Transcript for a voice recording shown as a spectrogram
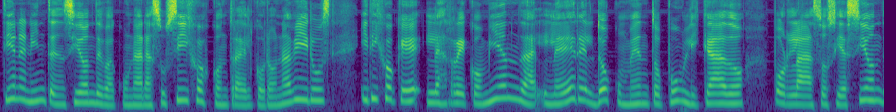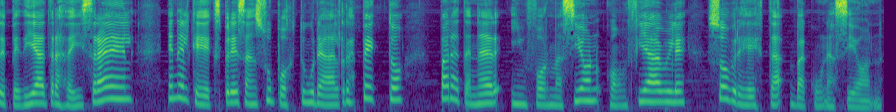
tienen intención de vacunar a sus hijos contra el coronavirus y dijo que les recomienda leer el documento publicado por la Asociación de Pediatras de Israel, en el que expresan su postura al respecto para tener información confiable sobre esta vacunación.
